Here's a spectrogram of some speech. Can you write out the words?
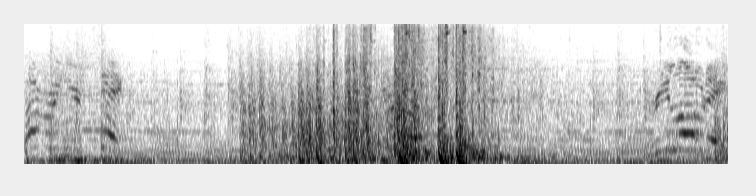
Covering your six. Reloading.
